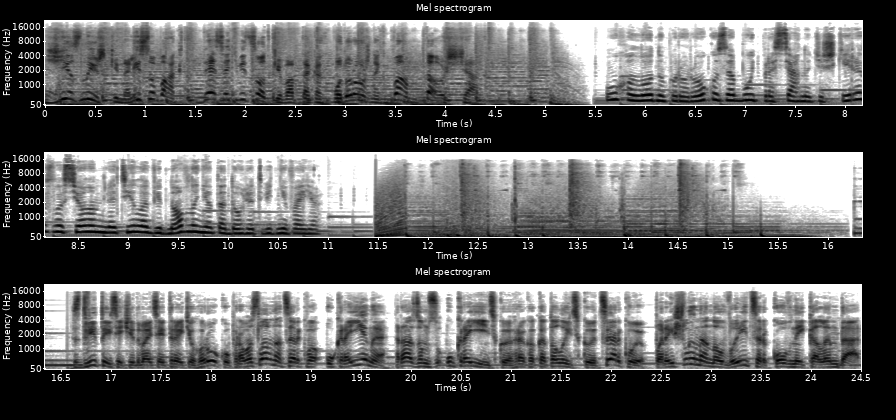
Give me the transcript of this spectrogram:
Є знижки на лісобакт 10% в аптеках подорожник, бам та ощад. У холодну пору року забудь про стягнуті шкіри з лосьоном для тіла відновлення та догляд від нівея. З 2023 року Православна церква України разом з Українською греко-католицькою церквою перейшли на новий церковний календар.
